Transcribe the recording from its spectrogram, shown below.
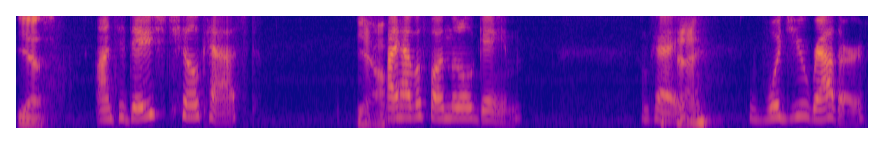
Yes. on today's Chillcast, Yeah. I have a fun little game. Okay. Okay. Would you rather?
